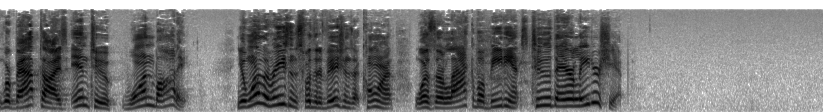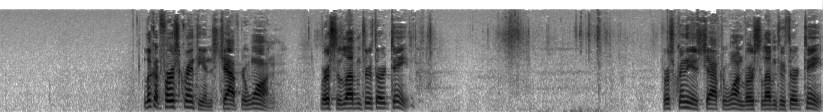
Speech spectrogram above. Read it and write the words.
We're baptized into one body. You know, one of the reasons for the divisions at Corinth was their lack of obedience to their leadership. Look at 1 Corinthians chapter 1, verses 11 through 13. 1 Corinthians chapter 1, verse 11 through 13.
